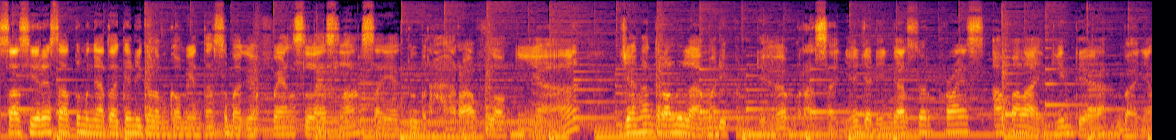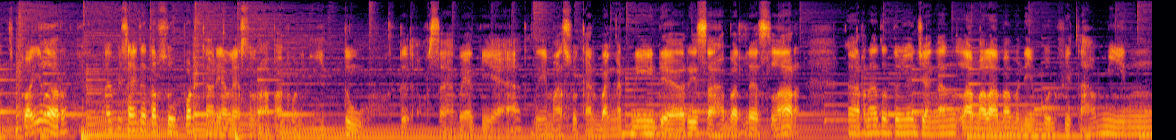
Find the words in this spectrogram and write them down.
Sasire satu mengatakan di kolom komentar sebagai fans Leslar, saya tuh berharap vlognya jangan terlalu lama dipendam, rasanya jadi nggak surprise, apalagi dia banyak spoiler. Tapi saya tetap support karya Leslar apa pun itu tuh sahabat ya. Tentunya masukan banget nih dari sahabat Leslar. Karena tentunya jangan lama-lama menimbun vitamin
